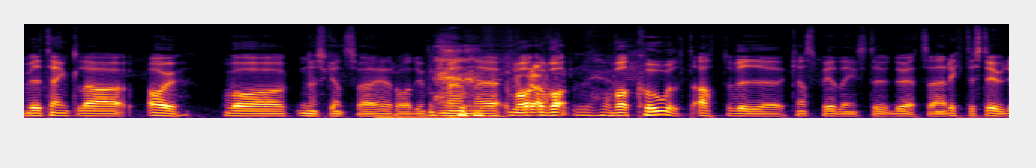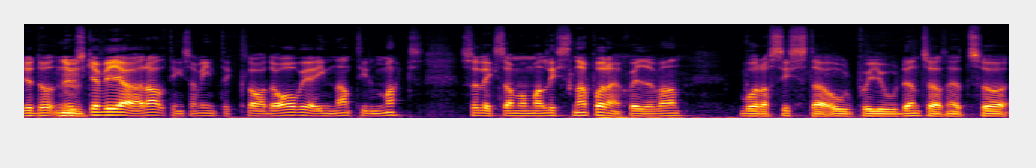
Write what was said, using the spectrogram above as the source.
Vi tänkte la, oj, vad, nu ska jag inte svära i radio, men eh, vad, vad, vad coolt att vi eh, kan spela in studio, du vet, så här, en riktig studio. Då, Nu Mm. ska vi göra allting som vi inte klarade av att göra innan till max. Så liksom om man lyssnar på den skivan, våra sista ord på jorden så, att, så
